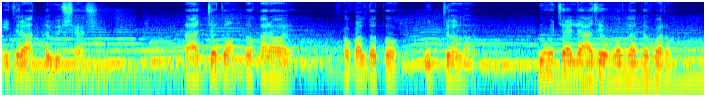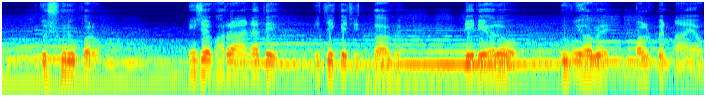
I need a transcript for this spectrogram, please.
নিজের আত্মবিশ্বাস। রাজ্য যত অন্ধকার হয়, সকাল তত উজ্জ্বল হয়। তুমি চাইলে আজও বদলাতে পারো কিন্তু শুরু করো। নিজের ঘরের আয়নাতে নিজেকে জিততে হবে। দেরি হলেও তুমি হবে গল্পের নায়ক।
